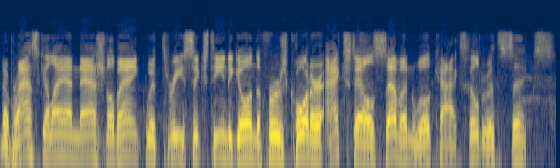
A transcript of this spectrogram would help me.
Nebraska Land National Bank with 3.16 to go in the first quarter. Axtell 7, Wilcox Hildreth 6.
